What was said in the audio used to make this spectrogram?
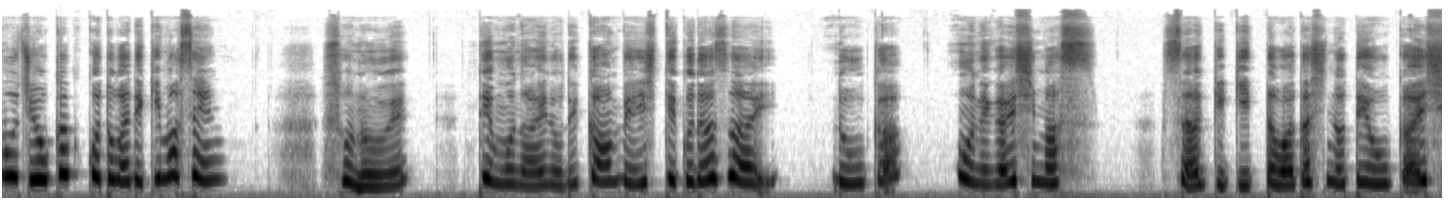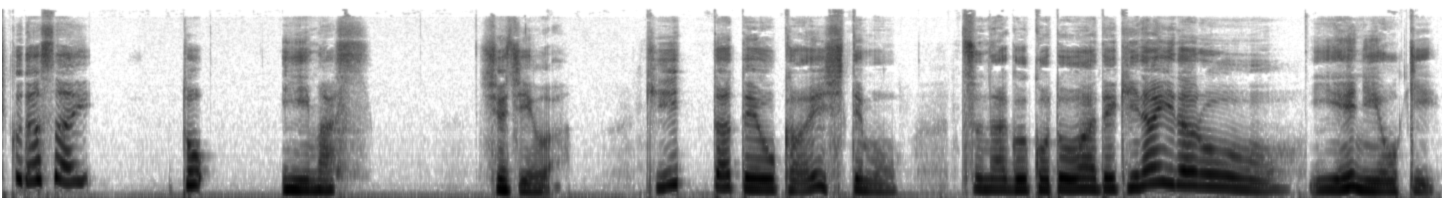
文字を書くことができません。その上、手もないので勘弁してください。どうか、お願いします。さっき切った私の手をお返しください。と言います。主人は、切った手を返しても、つなぐことはできないだろう。家に置き、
